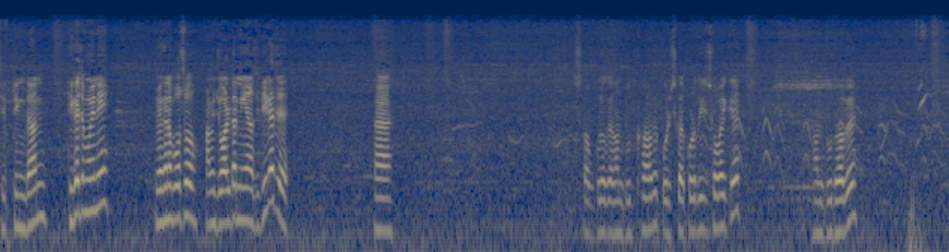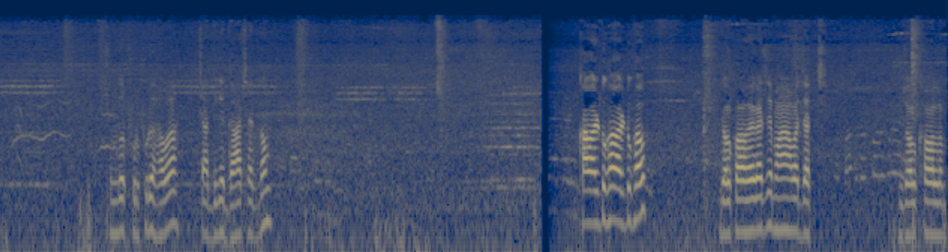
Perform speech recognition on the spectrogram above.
শিফটিং ডান ঠিক আছে, মোহিনী? তুমি এখানে বসো, আমি জলটা নিয়ে আসি, ঠিক আছে? হ্যাঁ। সবগুলোকে এখন দুধ খাওয়াবে, পরিষ্কার করে দিয়েছি সবাইকে। এখন দুধ হবে। সুন্দর ফুরফুরে হাওয়া, চারদিকে গাছ একদম। খাও আর একটু একটু খাও। জল খাওয়া হয়ে গেছে, মা আবার যাচ্ছে। জল খাওয়ালাম।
